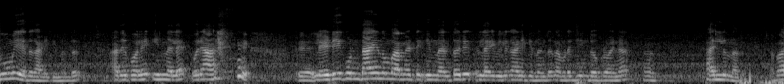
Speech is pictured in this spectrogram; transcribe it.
സൂം ചെയ്ത് കാണിക്കുന്നുണ്ട്. അതേപോലെ ഇന്നലെ ഒരാൾ ലേഡി ഗുണ്ട എന്നും പറഞ്ഞിട്ട് ഇന്നലത്തെ ഒരു ലൈവിൽ കാണിക്കുന്നുണ്ട് നമ്മുടെ ജിൻഡോ ഏഹ് തല്ലുന്നത്. അപ്പോൾ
